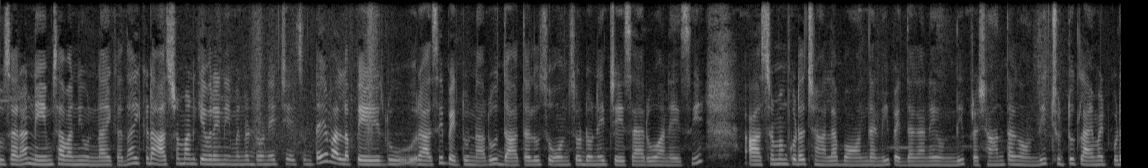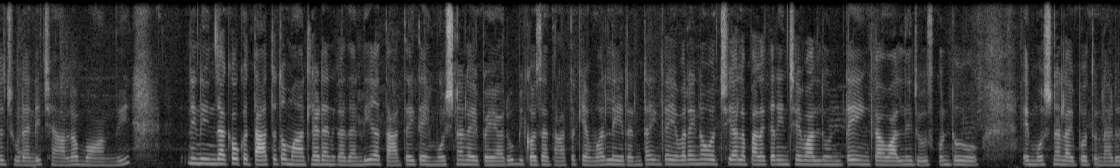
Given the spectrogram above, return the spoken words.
చూసారా? నేమ్స్ అవన్నీ ఉన్నాయి కదా. ఇక్కడ ఆశ్రమానికి ఎవరైనా ఏమైనా డొనేట్ చేస్తుంటే వాళ్ళ పేరు రాసి పెట్టున్నారు. దాతలు సోన్సో డొనేట్ చేశారు అనేసి. ఆశ్రమం కూడా చాలా బాగుందండి పెద్దగానే ఉంది ప్రశాంతంగా ఉంది. చుట్టూ క్లైమేట్ కూడా చూడండి చాలా బాగుంది. నేను ఇందాక ఒక తాతతో మాట్లాడాను కదండి ఆ తాత అయితే ఎమోషనల్ అయిపోయారు. బికాజ్ ఆ తాతకి ఎవరు లేరంట. ఇంకా ఎవరైనా వచ్చి అలా పలకరించే వాళ్ళు ఉంటే ఇంకా వాళ్ళని చూసుకుంటూ ఎమోషనల్ అయిపోతున్నాడు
